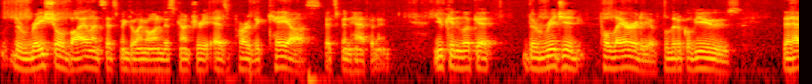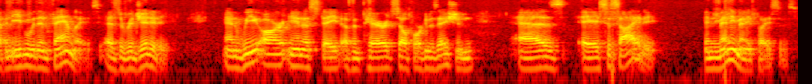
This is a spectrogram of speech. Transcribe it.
the racial violence that's been going on in this country as part of the chaos that's been happening. You can look at the rigid polarity of political views that happen even within families as the rigidity. And we are in a state of impaired self organization as a society in many, many places.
